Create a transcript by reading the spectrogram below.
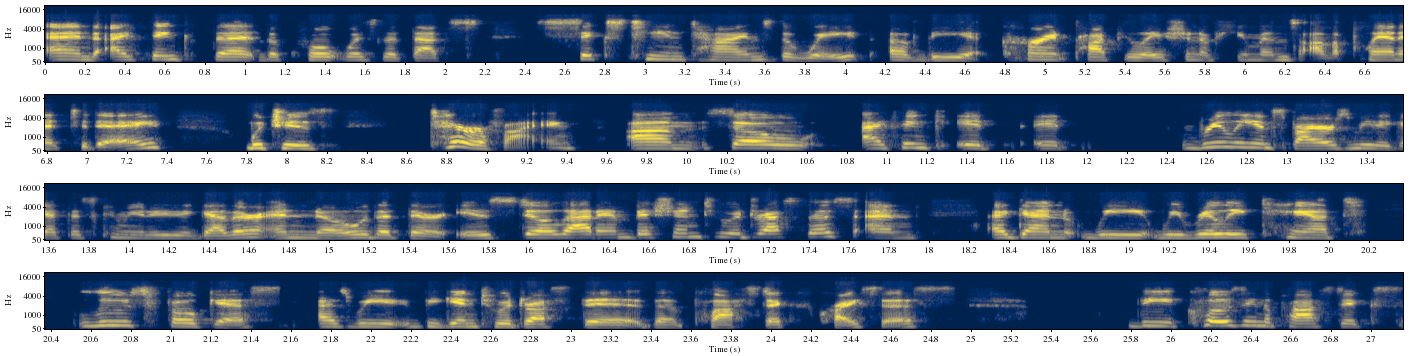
And I think that the quote was that that's 16 times the weight of the current population of humans on the planet today which is terrifying. Um, so I think it it really inspires me to get this community together and know that there is still that ambition to address this. And again, we we really can't lose focus as we begin to address the the plastic crisis. The closing the plastics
